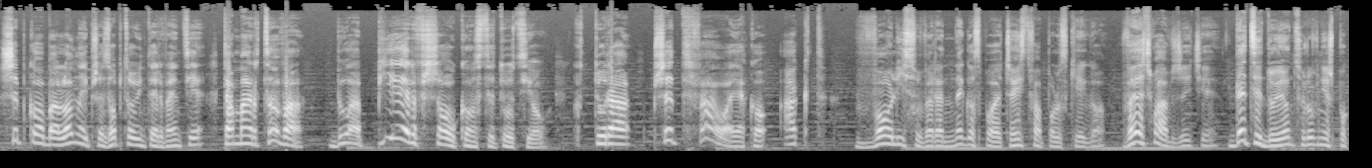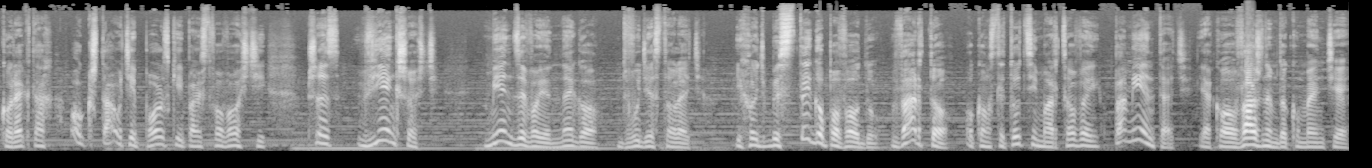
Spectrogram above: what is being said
szybko obalonej przez obcą interwencję, ta marcowa była pierwszą konstytucją, która przetrwała jako akt woli suwerennego społeczeństwa polskiego, weszła w życie, decydując również po korektach o kształcie polskiej państwowości przez większość międzywojennego dwudziestolecia. I choćby z tego powodu warto o Konstytucji Marcowej pamiętać jako o ważnym dokumencie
